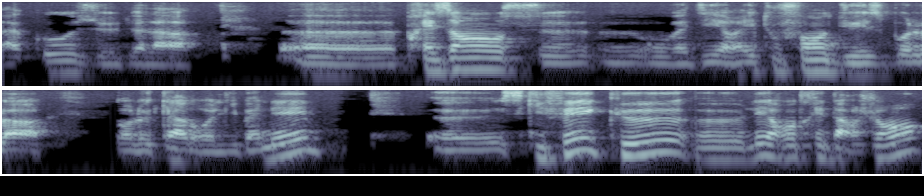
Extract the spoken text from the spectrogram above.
à cause de la euh, présence, euh, on va dire, étouffante du Hezbollah dans le cadre libanais, euh, ce qui fait que les rentrées d'argent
